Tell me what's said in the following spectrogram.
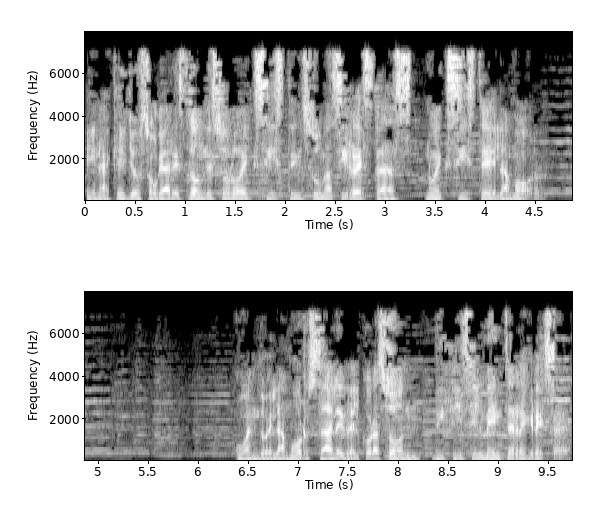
En aquellos hogares donde solo existen sumas y restas, no existe el amor. Cuando el amor sale del corazón, difícilmente regresa.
